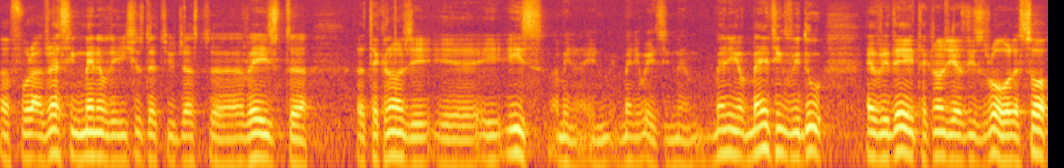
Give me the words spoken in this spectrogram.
uh, for addressing many of the issues that you just uh, raised, uh, technology is, I mean, in many ways, in many, of many things we do every day, technology has this role. So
